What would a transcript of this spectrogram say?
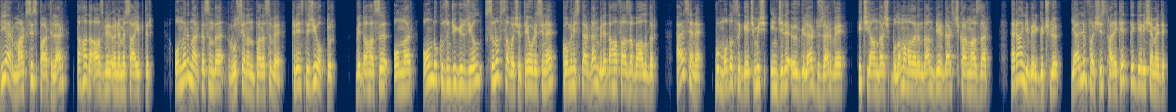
Diğer Marksist partiler daha da az bir öneme sahiptir. Onların arkasında Rusya'nın parası ve prestiji yoktur. Ve dahası onlar 19. yüzyıl sınıf savaşı teorisine komünistlerden bile daha fazla bağlıdır. Her sene bu modası geçmiş İncil'e övgüler düzer ve hiç yandaş bulamamalarından bir ders çıkarmazlar. Herhangi bir güçlü, yerli faşist hareket de gelişemedi.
